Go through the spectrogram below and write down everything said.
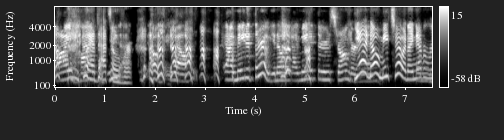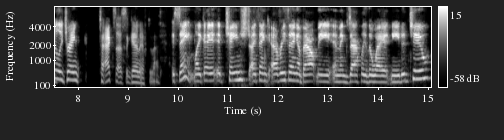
I had Glad that's over. That. Oh well, I made it through. You know, like I made it through stronger. Yeah, and, no, me too. And I never and, really drank to excess again after that. Same. Like it changed, I think, everything about me in exactly the way it needed to.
